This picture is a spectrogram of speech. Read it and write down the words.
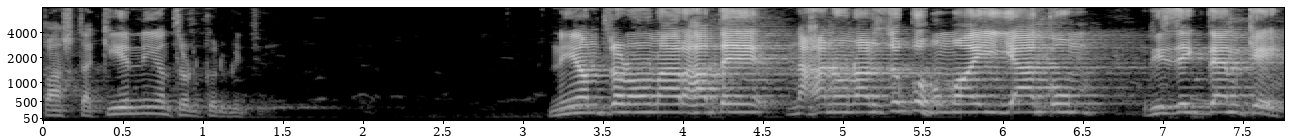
পাঁচটা। কি নিয়ন্ত্রণ করবি তুই? নিয়ন্ত্রণ ওনার হাতে। নাহান ওনার হুময় ইয়াকুম। রিজিক দেন কে?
